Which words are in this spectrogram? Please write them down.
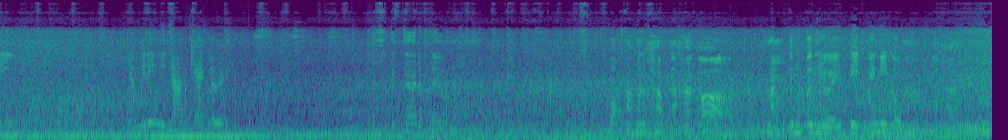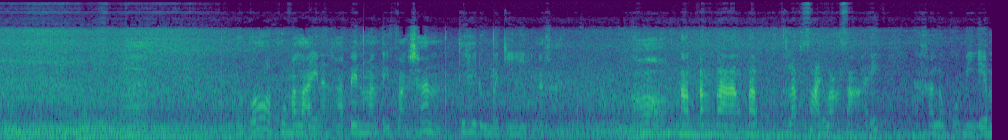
นี่ ยังไม่ได้มีการแกะเลย เกอร์เดิมๆนะคะบอกฝั่งคนขับนะคะ ก็หนังตึงๆเลยปีกไม่มีล้มนะคะแล้วก็พวงมาลัยนะคะ เป็นมัลติฟัง c t ชันที่ให้ดูเมื่อกี้นะคะ ก็ปรับต่างๆ ปรับรับสายวางสายนะคะโลโก้ BM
